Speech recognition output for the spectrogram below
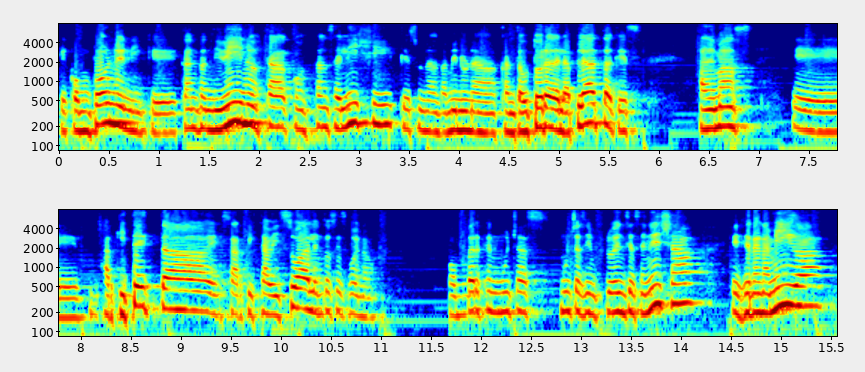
que, componen y que cantan divino. Está Constanza Ligi, que es también una cantautora de La Plata, que es además eh, arquitecta, es artista visual, entonces, bueno, convergen muchas, muchas influencias en ella, es gran amiga,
